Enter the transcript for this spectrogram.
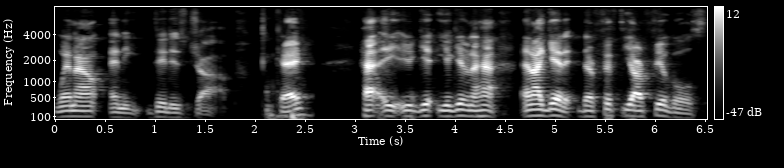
went out and he did his job. Okay you get you're giving a half, and I get it. They're 50 yard field goals.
